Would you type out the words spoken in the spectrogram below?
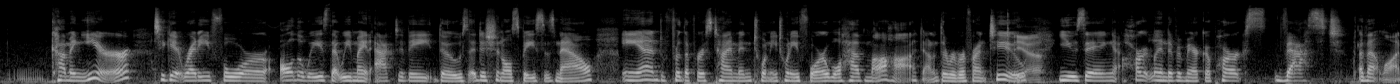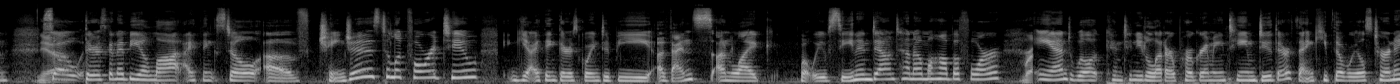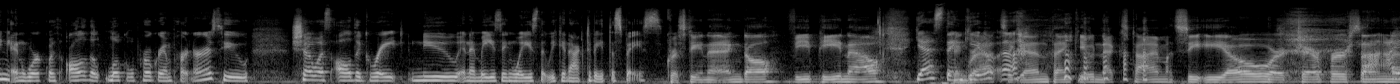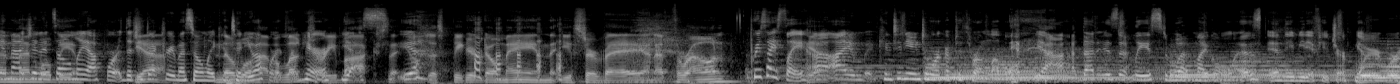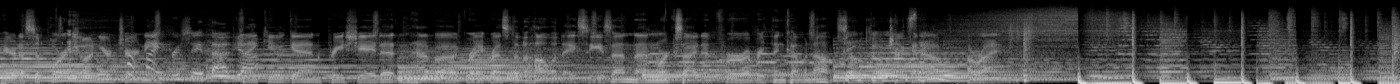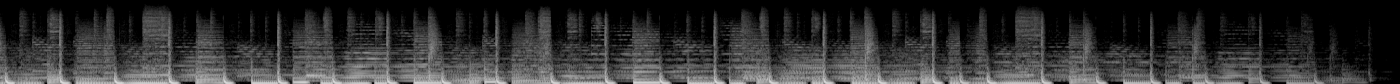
coming year to get ready for all the ways that we might activate those additional spaces now. And for the first time in 2024, we'll have Maha down at the riverfront too, Yeah. using Heartland of America Park's vast event lawn. Yeah. So there's going to be a lot, I think, still of changes to look forward to. Yeah, I think there's going to be events unlike what we've seen in downtown Omaha before. Right. And we'll continue to let our programming team do their thing, keep the wheels turning, and work with all of the local program partners who show us all the great new and amazing ways that we can activate the space. Kristyna Engdahl, VP now. Yes, thank Congrats you. Uh, again. Thank you. Next time, CEO or chairperson. I imagine we'll it's be- only upward. The Yeah. trajectory must only continue we'll upward have a from here. luxury box Yes. that Yeah. you'll just be your domain that you survey and a throne. Precisely. Yeah. Uh, I'm continuing to work up to throne level. yeah, that is at least what my goal is in the immediate future. Yeah. We're, we're here to support you on your journey. I appreciate that. Yeah. Thank you again. Appreciate it. And have a great rest of the holiday season. And we're excited for everything coming up. So Thank go you. check it out. All right.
